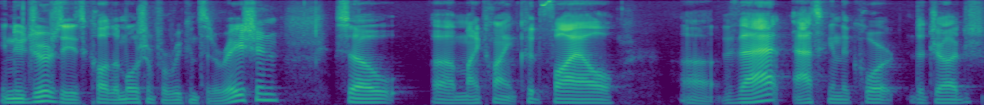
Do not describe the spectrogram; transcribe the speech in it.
In New Jersey, it's called a motion for reconsideration. So uh, my client could file uh, that, asking the court, the judge,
